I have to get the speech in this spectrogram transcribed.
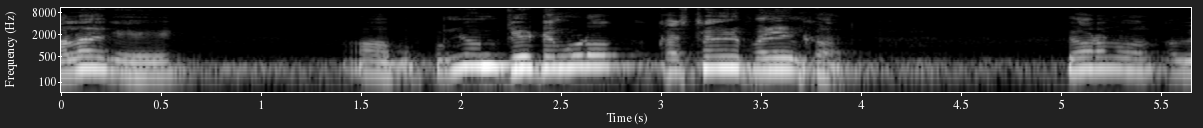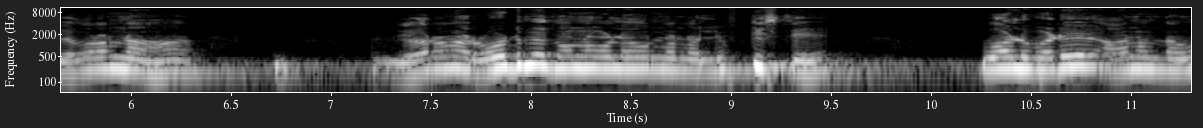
అలాగే పుణ్యం చేయటం కూడా కష్టమైన పనేం కాదు. ఎవరన్నా ఎవరన్నా ఎవరన్నా రోడ్డు మీద ఉన్న వాళ్ళు ఎవరన్నా లిఫ్ట్ ఇస్తే వాళ్ళు పడే ఆనందం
